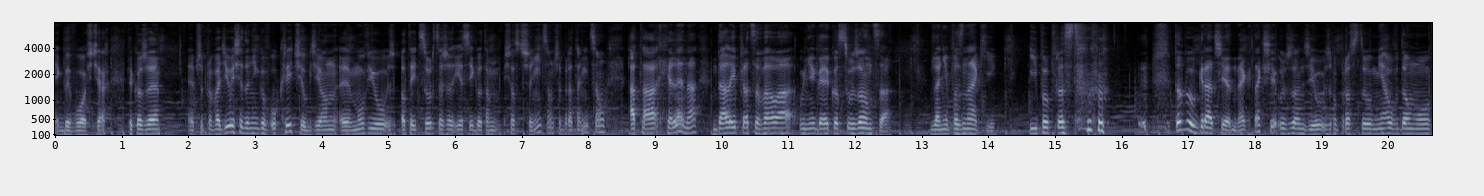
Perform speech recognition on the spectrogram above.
jakby włościach, tylko że przeprowadziły się do niego w ukryciu, gdzie on mówił o tej córce, że jest jego tam siostrzenicą czy bratanicą, a ta Helena dalej pracowała u niego jako służąca dla niepoznaki. I po prostu to był gracz jednak, tak się urządził, że po prostu miał w domu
